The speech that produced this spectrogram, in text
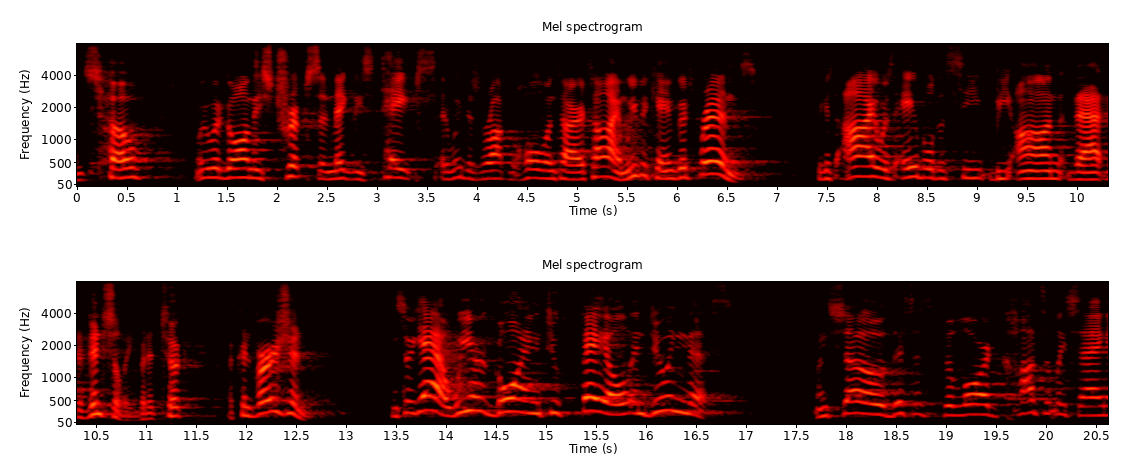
And so we would go on these trips and make these tapes, and we just rocked the whole entire time. We became good friends because I was able to see beyond that eventually, but it took a conversion. And so, yeah, we are going to fail in doing this. And so, this is the Lord constantly saying,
